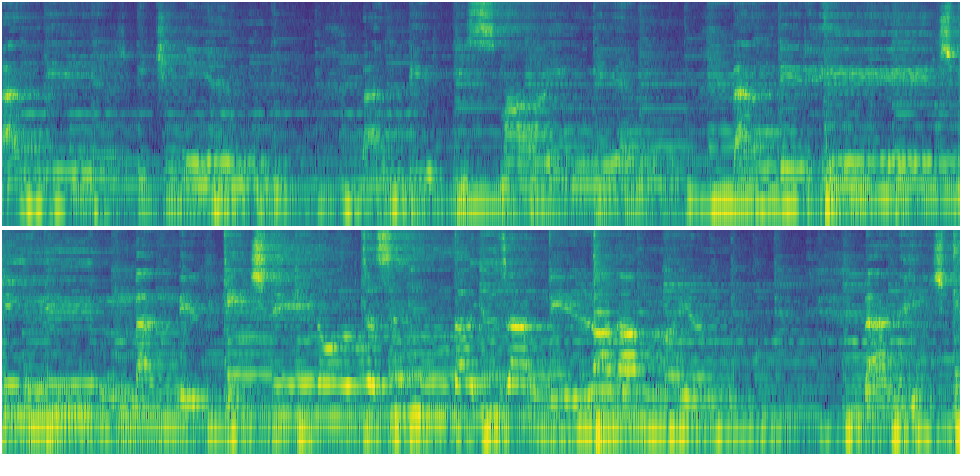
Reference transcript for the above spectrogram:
Ben bir iki miyim? Ben bir İsmail miyim? Ben bir hiç miyim? Ben bir hiçliğin ortasında yüzen bir adam mıyım? Ben hiçbir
